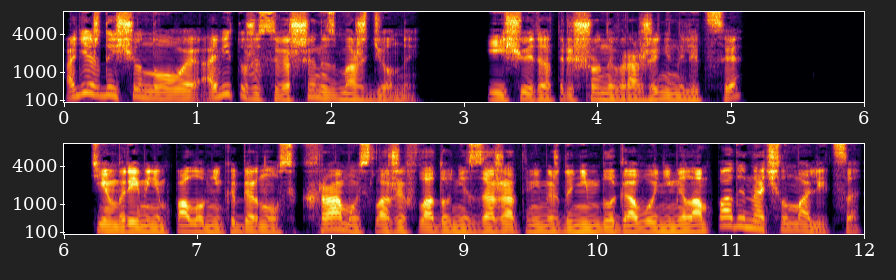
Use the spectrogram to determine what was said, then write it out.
Одежда еще новая, а вид уже совершенно изможденный. И еще это отрешенное выражение на лице. Тем временем паломник обернулся к храму и, сложив ладони с зажатыми между ними благовониями лампады, начал молиться.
